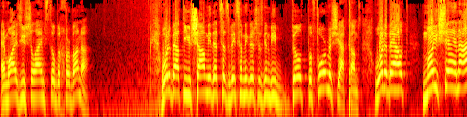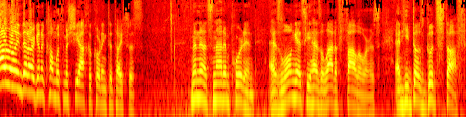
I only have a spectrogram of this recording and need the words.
And why is Yushalayim still Bechorbanah? What about the Yushalmi that says the Beis Hamikdash is going to be built before Mashiach comes? What about Moshe and Aaron that are going to come with Mashiach according to Taisus? No, no, it's not important. As long as he has a lot of followers and he does good stuff,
